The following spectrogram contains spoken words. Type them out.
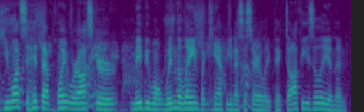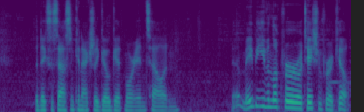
he wants to hit that point where Oscar maybe won't win the lane, but can't be necessarily picked off easily, and then the Nyx Assassin can actually go get more intel and yeah, maybe even look for a rotation for a kill.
